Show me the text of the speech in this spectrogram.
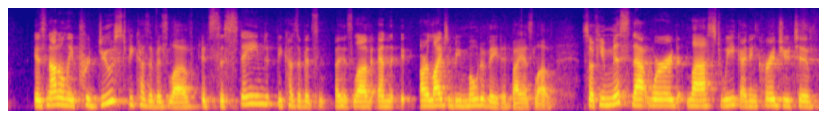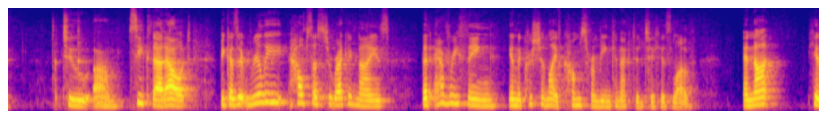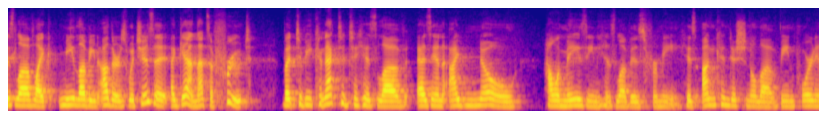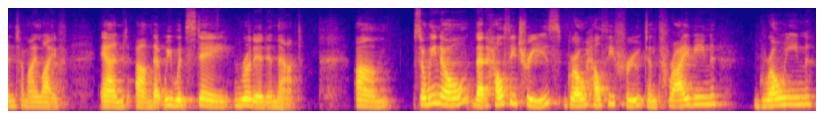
is not only produced because of his love, it's sustained because of its, his love, and our lives would be motivated by his love. So if you missed that word last week, I'd encourage you to, to um, seek that out because it really helps us to recognize that everything in the Christian life comes from being connected to his love. And not his love like me loving others, which is, a, again, that's a fruit but to be connected to his love, as in, I know how amazing his love is for me, his unconditional love being poured into my life, and um, that we would stay rooted in that. Um, so we know that healthy trees grow healthy fruit, and thriving, growing,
